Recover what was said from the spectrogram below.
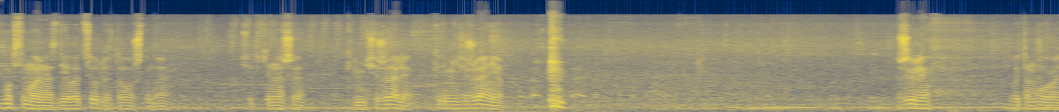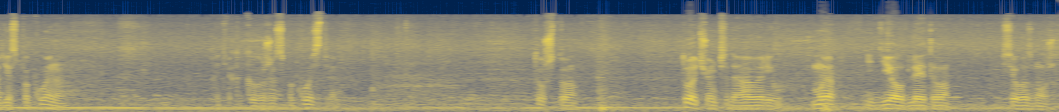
максимально сделать все для того, чтобы все-таки наши кременчужане, кременчужане жили в этом городе спокойно, хотя какое уже спокойствие. То, что то, о чем всегда говорил мэр и делал для этого все возможное.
